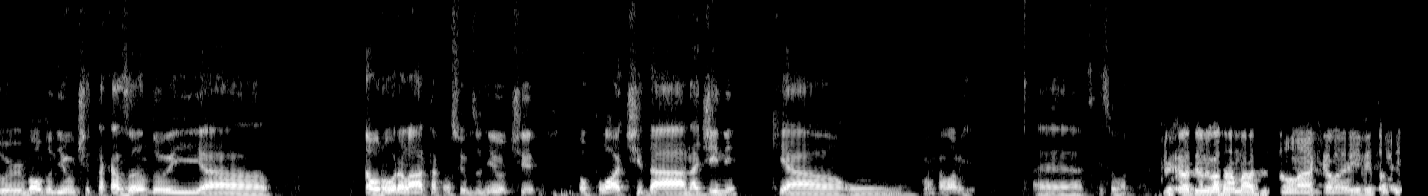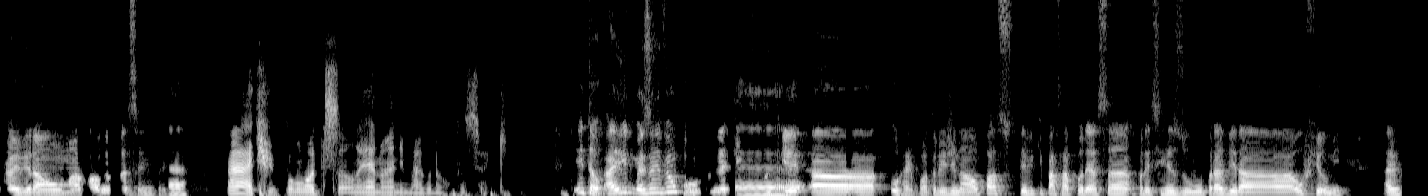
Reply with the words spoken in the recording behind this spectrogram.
do irmão do Newt tá casando e a Aurora lá tá com os filmes do Newt, o plot da Nadine, que é um. Como é que é o nome? É, esqueci o nome. Porque ela tem um negócio da maldição lá, que ela eventualmente vai virar uma cobra pra sempre. Ah, tipo, uma maldição, né? Não é animago, não, tá certo. Então, aí, mas aí vem um ponto, né? É. Porque ah, o Harry Potter original passou- teve que passar por, essa, por esse resumo para virar o filme. Aí,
